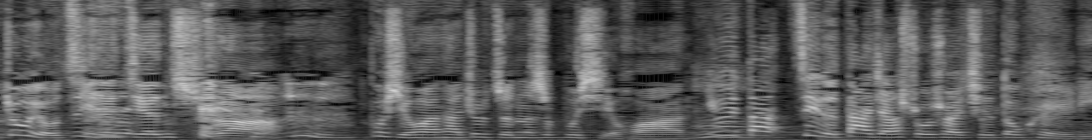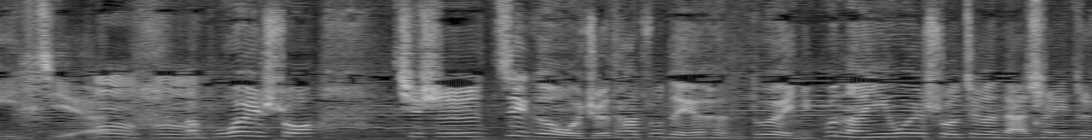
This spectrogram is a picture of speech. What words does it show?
就有自己的坚持啦。不喜欢他就真的是不喜欢，因为大这个大家说出来其实都可以理解，嗯嗯。而不会说，其实这个我觉得他做的也很对，你不能因为说这个男生一直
